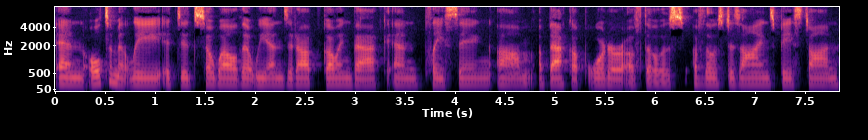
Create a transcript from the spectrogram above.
And ultimately, it did so well that we ended up going back and placing um, a backup order of those of those designs based on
